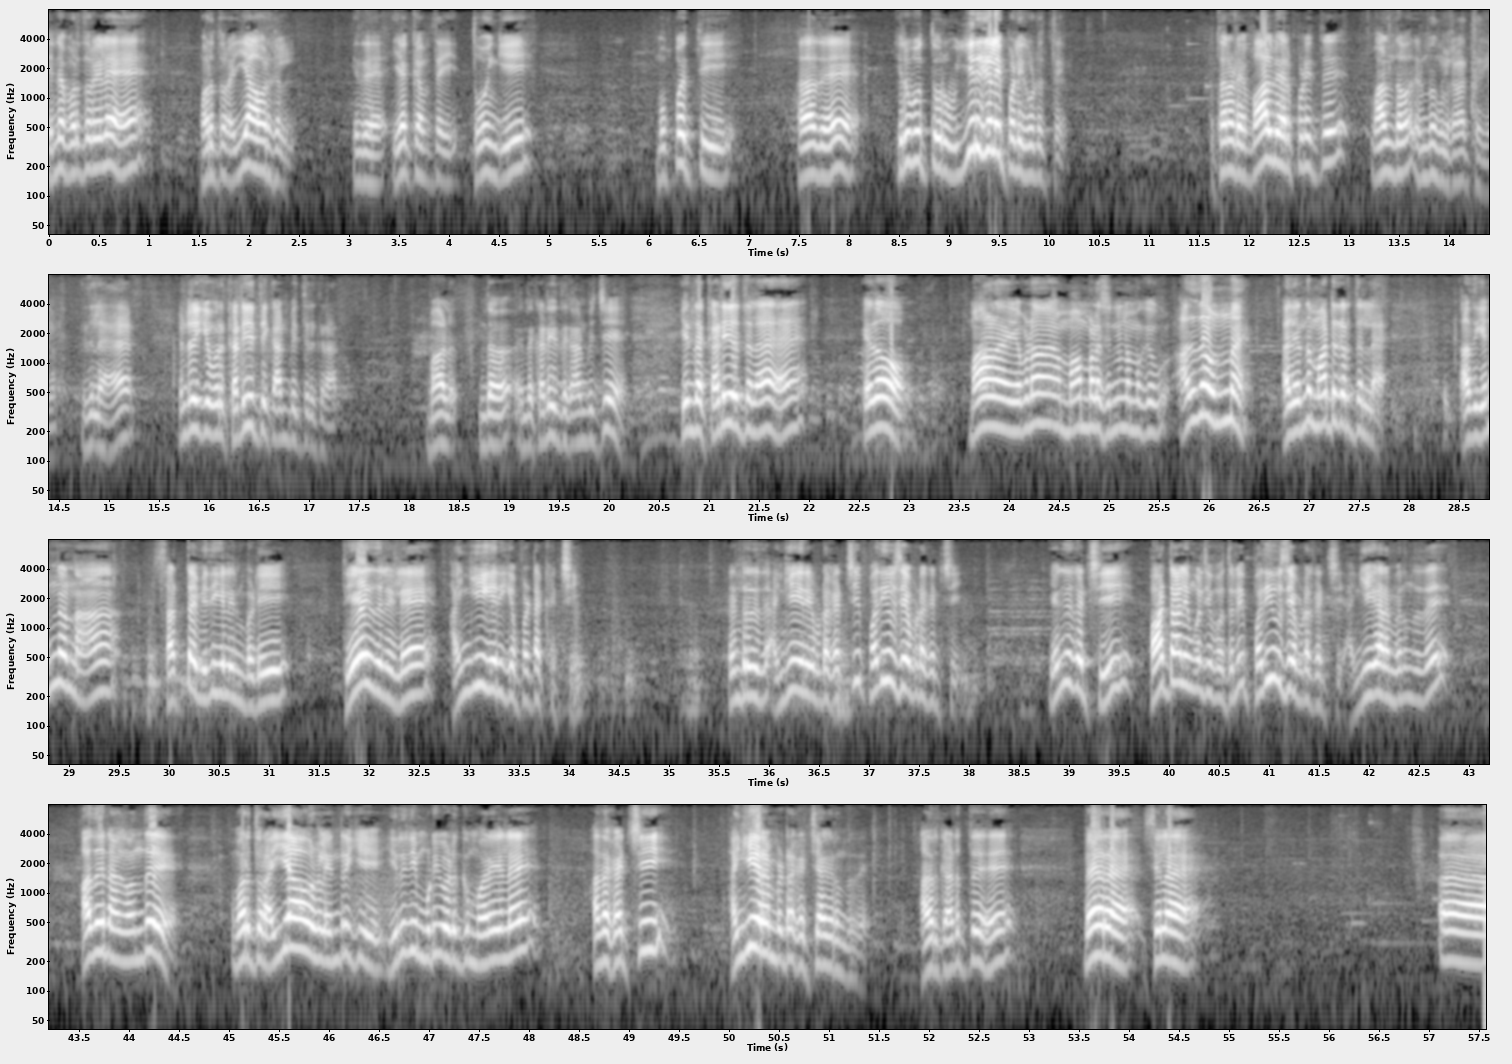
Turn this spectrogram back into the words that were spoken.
என்னை பொறுத்தவரையில் மருத்துவர் ஐயா அவர்கள் இந்த இயக்கத்தை துவங்கி முப்பத்தி அதாவது இருபத்தோரு உயிர்களை பலி கொடுத்து தன்னுடைய வாழ்வை அர்ப்பணித்து வாழ்ந்தவர் என்பது உங்களுக்கு தெரியும். இதில் இன்றைக்கு ஒரு கடிதத்தை காண்பித்திருக்கிறார். பாலு இந்த இந்த கடிதத்தை காண்பிச்சு இந்த கடிதத்தில் ஏதோ மா எவனா மாம்பழ சின்ன நமக்கு அதுதான் உண்மை. அது எந்த மாற்று கருத்து இல்லை. அது என்னென்னா சட்ட விதிகளின்படி தேர்தலிலே அங்கீகரிக்கப்பட்ட கட்சி. ரெண்டு அங்கீகரிக்கப்பட்ட கட்சி பதிவு செய்யப்பட்ட கட்சி. எங்கள் கட்சி? பாட்டாளி கட்சி பொறுத்தவரை பதிவு செய்யப்பட்ட கட்சி. அங்கீகாரம் இருந்தது. அது நாங்கள் வந்து மருத்துவர் ஐயா அவர்கள் இன்றைக்கு இறுதி முடிவு எடுக்கும் முறையில் அந்த கட்சி அங்கீகாரம் பெற்ற கட்சியாக இருந்தது. அதற்கு அடுத்து வேற சில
